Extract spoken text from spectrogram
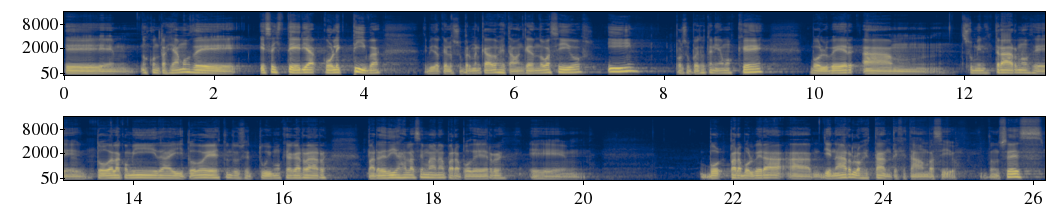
eh, nos contagiamos de esa histeria colectiva debido a que los supermercados estaban quedando vacíos y, por supuesto, teníamos que volver a, mm, suministrarnos de toda la comida y todo esto, entonces tuvimos que agarrar un par de días a la semana para poder, eh, para volver a, llenar los estantes que estaban vacíos. Entonces,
